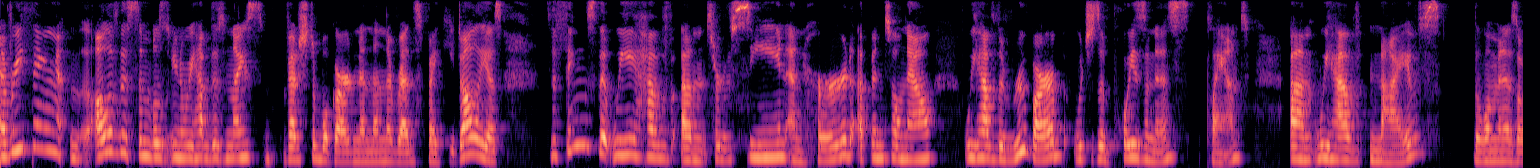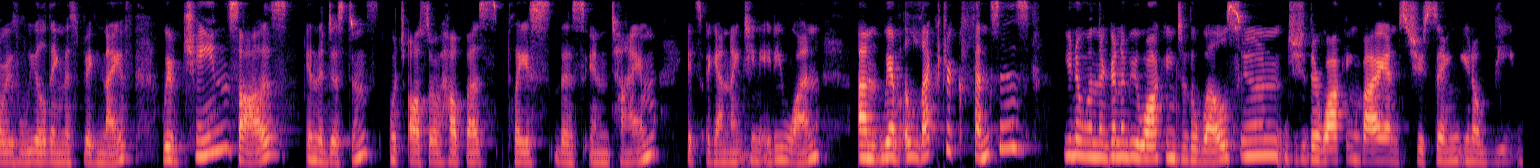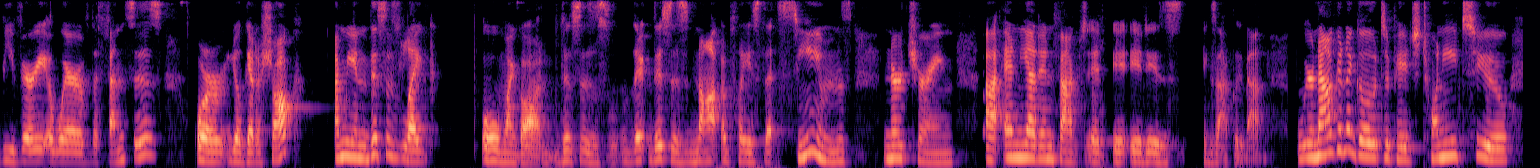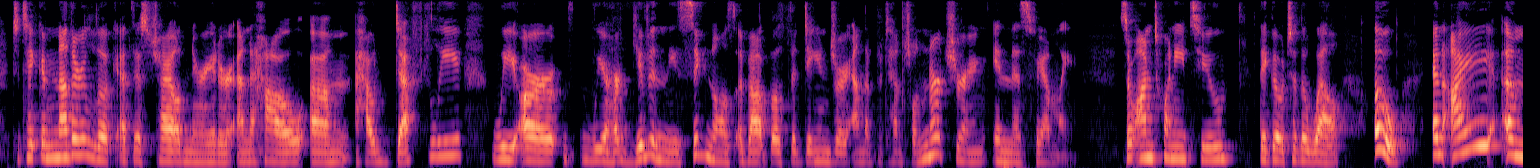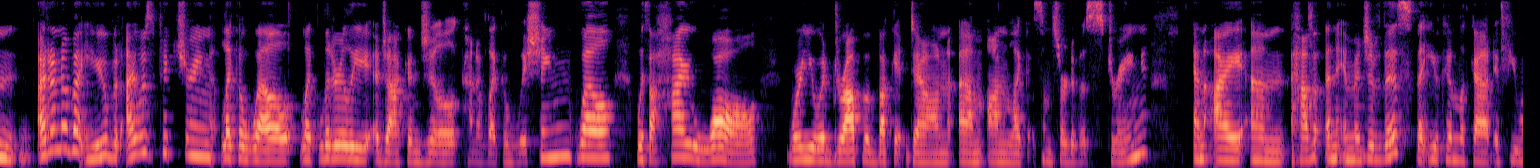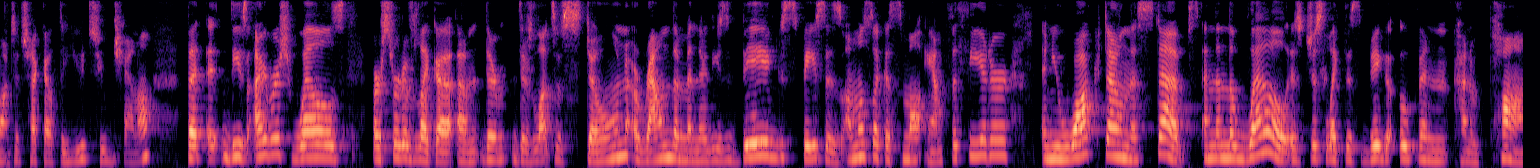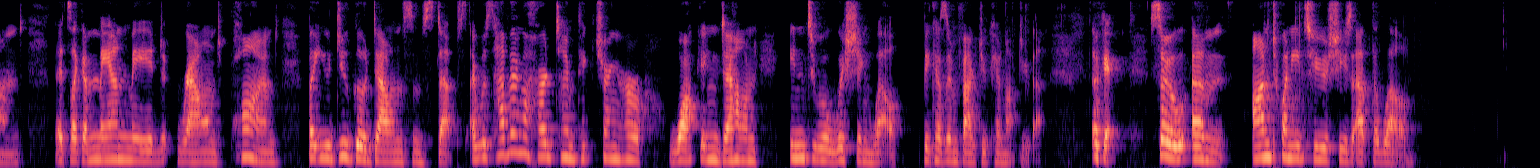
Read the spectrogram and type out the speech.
everything, all of the symbols, you know, we have this nice vegetable garden and then the red spiky dahlias. The things that we have um, sort of seen and heard up until now, we have the rhubarb, which is a poisonous plant. Um, we have knives. The woman is always wielding this big knife. We have chainsaws in the distance, which also help us place this in time. It's again 1981. Um, we have electric fences you know, when they're going to be walking to the well soon, they're walking by and she's saying, you know, be be very aware of the fences or you'll get a shock. I mean, this is like oh my god this is this is not a place that seems nurturing uh, and yet in fact it, it, it is exactly that we're now going to go to page 22 to take another look at this child narrator and how um, how deftly we are we are given these signals about both the danger and the potential nurturing in this family. So on 22, they go to the well. Oh, and I um I don't know about you, but I was picturing like a well, like literally a Jack and Jill kind of like a wishing well with a high wall where you would drop a bucket down um, on like some sort of a string and I um, have an image of this that you can look at if you want to check out the YouTube channel. But uh, these Irish wells are sort of like a um, there's lots of stone around them, and they're these big spaces, almost like a small amphitheater. And you walk down the steps, and then the well is just like this big open kind of pond. It's like a man-made round pond, but you do go down some steps. I was having a hard time picturing her walking down into a wishing well because, in fact, you cannot do that. Okay, so um, on 22, she's at the well.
